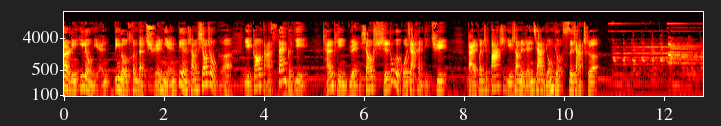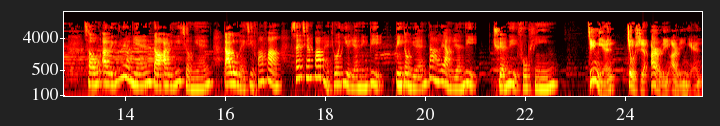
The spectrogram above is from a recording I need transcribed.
二零一六年，丁楼村的全年电商销售额已高达三个亿，产品远销十多个国家和地区。百分之八十以上的人家拥有私家车。从二零一六年到二零一九年，大陆累计发放三千八百多亿人民币，并动员大量人力，全力扶贫。今年就是二零二零年，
